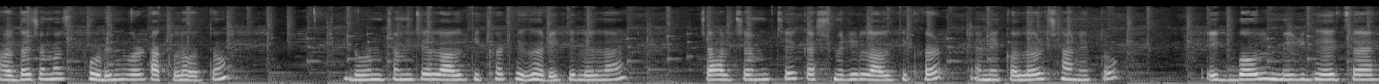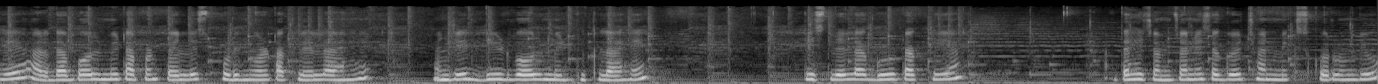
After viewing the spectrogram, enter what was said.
अर्धा चमच फोडींवर टाकलं होतं. दोन चमचे लाल तिखट हे घरी केलेलं आहे. चार चमचे काश्मीरी लाल तिखट याने कलर छान येतो. एक बाऊल मीठ घ्यायचं आहे. अर्धा बाऊल मीठ आपण पहिलेच फोडींवर टाकलेलं आहे म्हणजे दीड बाऊल मीठ घेतलं आहे. किसलेला गूळ टाकूया. आता हे चमच्याने सगळं छान मिक्स करून घेऊ.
